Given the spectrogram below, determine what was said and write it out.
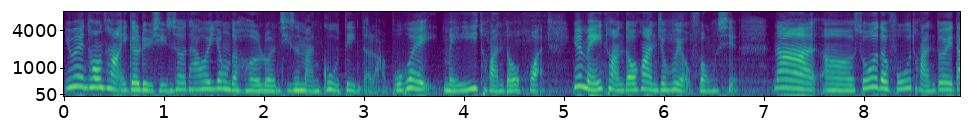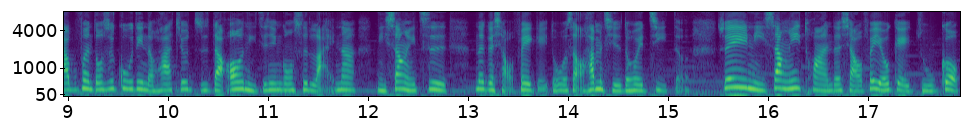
因为通常一个旅行社他会用的河轮其实蛮固定的啦，不会每一团都换，因为每一团都换就会有风险。那呃，所有的服务团队大部分都是固定的话，就知道哦，你这间公司来，那你上一次那个小费给多少，他们其实都会记得。所以你上一团的小费有给足够，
